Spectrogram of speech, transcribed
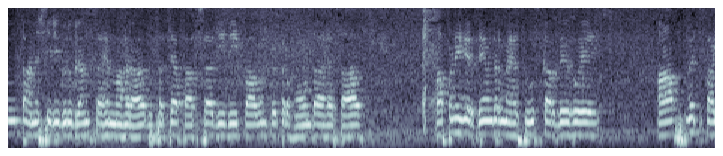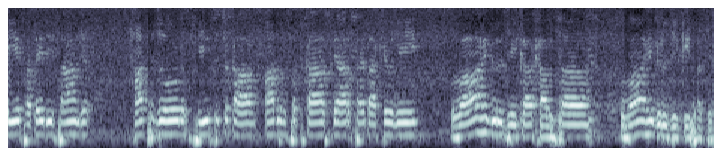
ਧੰਨ ਸ੍ਰੀ ਗੁਰੂ ਗ੍ਰੰਥ ਸਾਹਿਬ ਮਹਾਰਾਜ, ਸੱਚਾ ਪਾਤਸ਼ਾਹ ਜੀ ਦੀ ਪਾਵਨ ਪਵਿੱਤਰ ਹੋਣ ਦਾ ਅਹਿਸਾਸ ਆਪਣੇ ਹਿਰਦੇ ਅੰਦਰ ਮਹਿਸੂਸ ਕਰਦੇ ਹੋਏ ਆਪਸ ਵਿੱਚ ਪਾਈਏ ਫਤਿਹ ਦੀ ਸਾਂਝ, ਹੱਥ ਜੋੜ, ਸੀਸ ਝੁਕਾ ਆਦਰ ਸਤਕਾਰ, ਪਿਆਰ ਸਹਿਤ ਆਖਿਓ ਜੀ, ਵਾਹਿਗੁਰੂ ਜੀ ਕਾ ਖਾਲਸਾ, ਵਾਹਿਗੁਰੂ ਜੀ ਕੀ ਫਤਿਹ।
